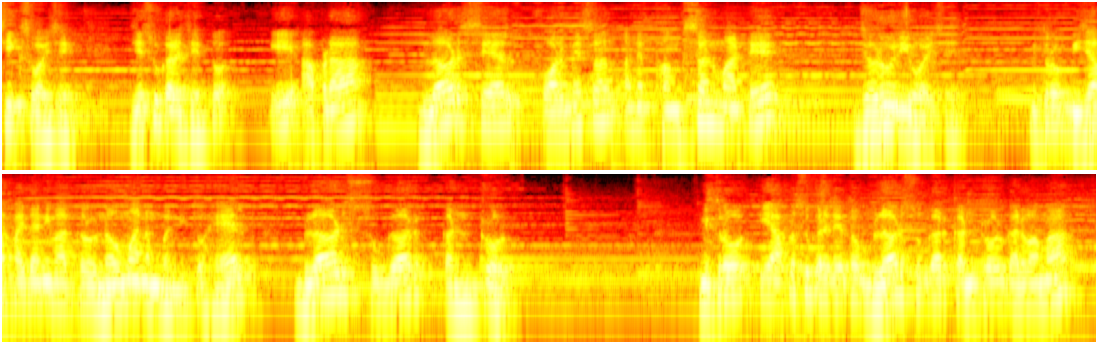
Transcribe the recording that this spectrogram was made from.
સિક્સ હોય છે. જે શું કરે છે? તો એ આપણા બ્લડ સેલ ફોર્મેશન અને ફંક્શન માટે જરૂરી હોય છે. મિત્રો, બીજા ફાયદાની વાત કરું નવમા નંબરની, તો હેલ્પ બ્લડ સુગર કંટ્રોલ. મિત્રો, એ આપણે શું કરે છે? તો બ્લડ સુગર કંટ્રોલ કરવામાં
